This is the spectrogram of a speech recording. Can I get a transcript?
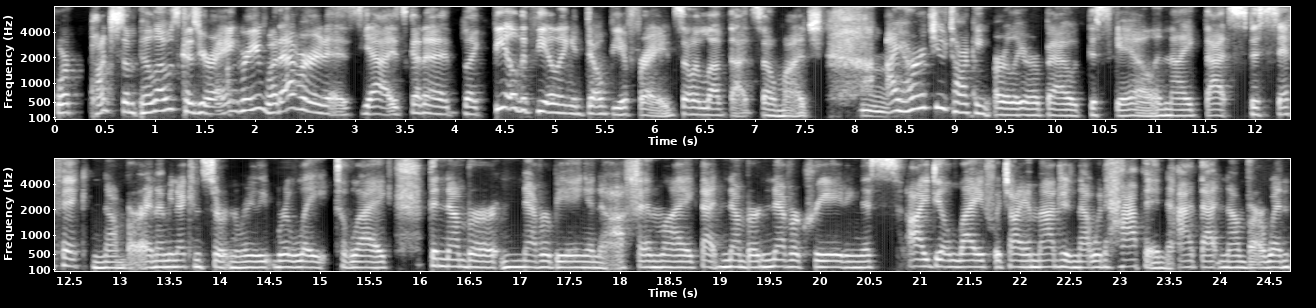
or punch some pillows because you're angry, whatever it is. Yeah, it's gonna like feel the feeling and don't be afraid. So I love that so much. Mm. I heard you talking earlier about the scale and like that specific number. And I mean, I can certainly relate to like the number never being enough and like that number never creating this ideal life, which I imagine that would happen at that number when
